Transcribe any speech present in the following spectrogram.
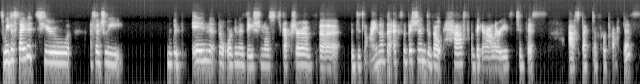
So we decided to essentially within the organizational structure of the, design of the exhibition, devote half of the galleries to this aspect of her practice.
